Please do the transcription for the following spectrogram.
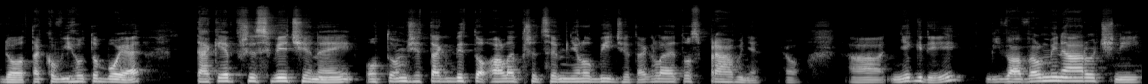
do takovéhoto boje, tak je přesvědčený o tom, že tak by to ale přece mělo být, že takhle je to správně. Jo. A někdy bývá velmi náročný,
